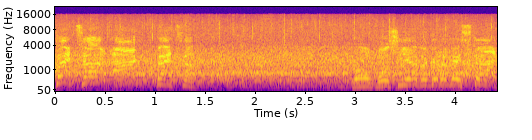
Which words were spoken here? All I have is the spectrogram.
better and better. Well, was he ever going to miss that?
